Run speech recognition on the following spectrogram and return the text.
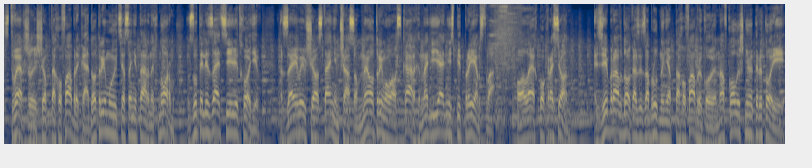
стверджує, що птахофабрика дотримується санітарних норм з утилізації відходів. Заявив, що останнім часом не отримував скарг на діяльність підприємства. Олег Покрасьон зібрав докази забруднення птахофабрикою навколишньої території,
